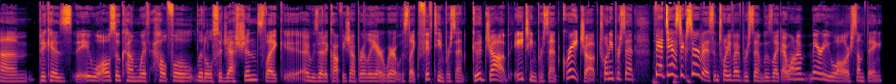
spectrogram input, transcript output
um, because it will also come with helpful little suggestions. Like I was at a coffee shop earlier where it was like 15%, good job, 18%, great job, 20%, fantastic service, and 25% was like, I want to marry you all or something,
